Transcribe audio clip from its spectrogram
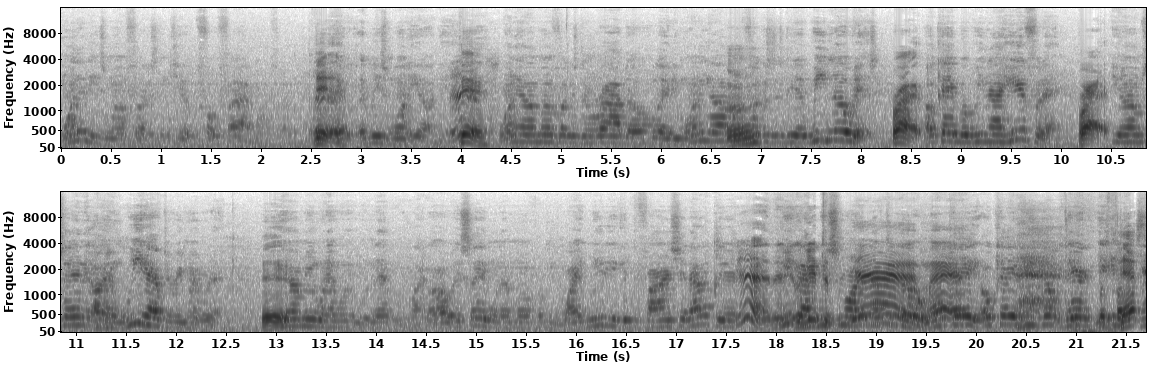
one of these motherfuckers done killed four, five motherfuckers. Yeah. At least one of y'all did. Yeah. One of y'all motherfuckers done robbed the old lady. One of y'all Mhm. motherfuckers is dead. We know this. Right. Okay, but we not here for that. Right. You know what I'm saying? Uh, And we have to remember that. Yeah. You know what I mean? When, that, when that, like I always say, when that motherfucking white media get to firing shit out there, Yeah, they- we gotta get be to- smart yeah, enough to know. man. Okay, okay, we know they're, it's That's the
